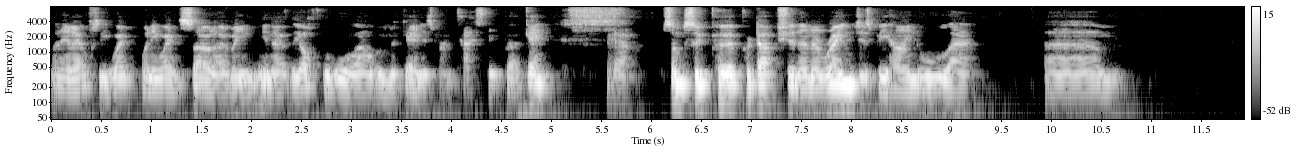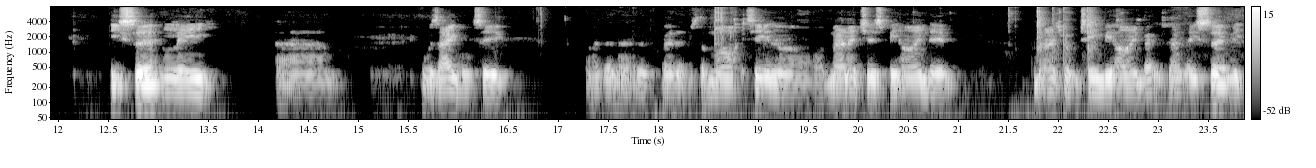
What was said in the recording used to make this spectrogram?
and then obviously went when he went solo. I mean, you know, the Off the Wall album again is fantastic, but again, Yeah. some superb production and arrangers behind all that. Um, he certainly um, was able to. I don't know whether it was the marketing or managers behind him, management team behind, but they certainly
